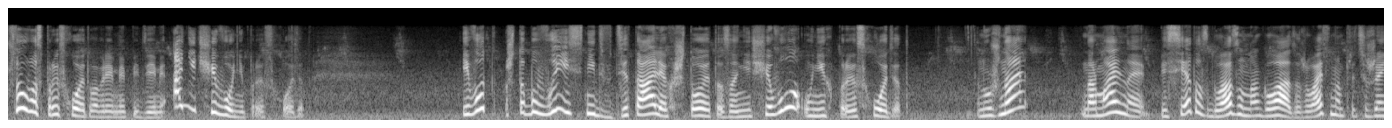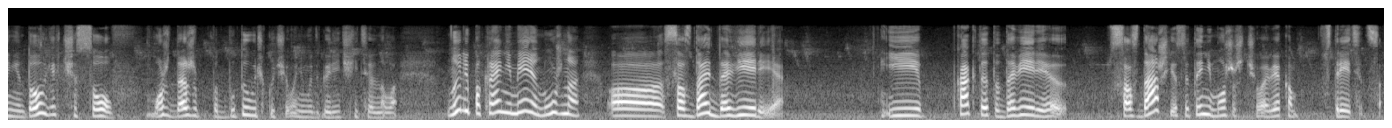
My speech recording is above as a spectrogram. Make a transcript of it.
что у вас происходит во время эпидемии? А ничего не происходит. И вот, чтобы выяснить в деталях, что это за ничего у них происходит, нужна нормальная беседа с глазу на глаз, желательно на протяжении долгих часов, может даже под бутылочку чего-нибудь горячительного. Ну или, по крайней мере, нужно э, создать доверие. И как ты это доверие создашь, если ты не можешь с человеком встретиться?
